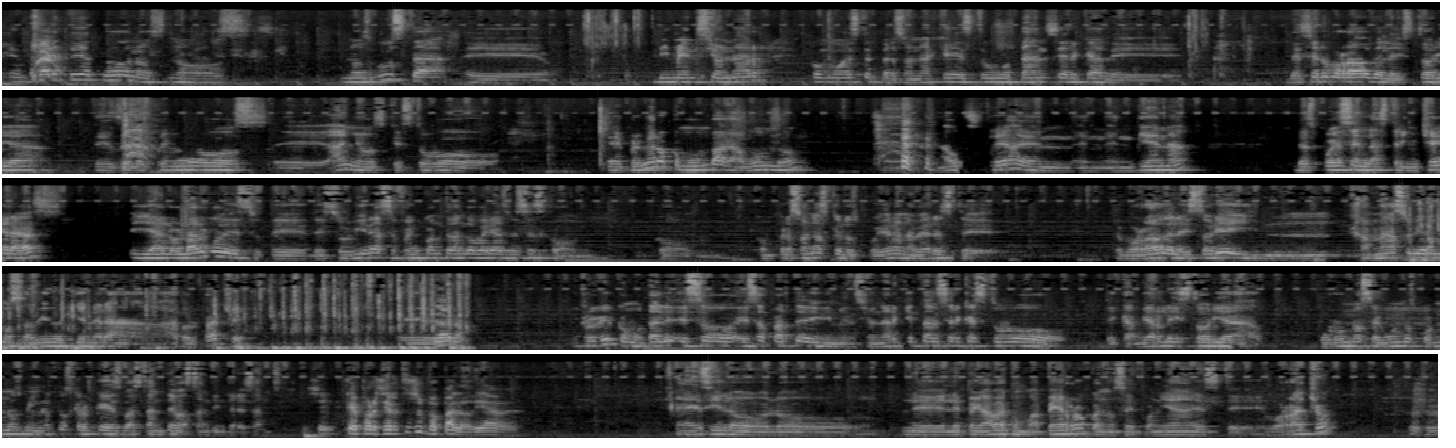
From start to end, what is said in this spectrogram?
en parte a todos nos, nos, nos gusta eh, dimensionar cómo este personaje estuvo tan cerca de, de ser borrado de la historia desde los primeros eh, años que estuvo eh, primero como un vagabundo en Austria, en, Viena, después en las trincheras, y a lo largo de su, vida se fue encontrando varias veces con, con, personas que los pudieron haber este, borrado de la historia y jamás hubiéramos sabido quién era Adolf H. Eh, claro. Creo que como tal, eso, esa parte de dimensionar qué tan cerca estuvo de cambiar la historia por unos segundos, por unos minutos, creo que es bastante, bastante interesante. Sí, que por cierto su papá lo odiaba. Eh, sí, lo, lo le, pegaba como a perro cuando se ponía este borracho.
